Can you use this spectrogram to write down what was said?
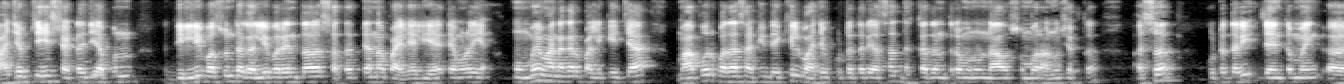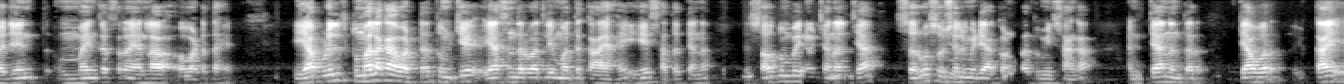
भाजपची ही स्ट्रॅटर्जी आपण दिल्लीपासून तर गल्लीपर्यंत सातत्यानं पाहिलेली आहे. त्यामुळे मुंबई महानगरपालिकेच्या महापौर पदासाठी देखील भाजप कुठंतरी असा धक्कातंत्र म्हणून नाव समोर आणू शकतं असं कुठंतरी जयंत मयंक जयंत मयंकर सर यांना वाटत आहे. यापुढील तुम्हाला काय वाटतं? तुमचे या संदर्भातले मत काय आहे? हे सातत्यानं साऊथ मुंबई न्यूज चॅनलच्या सर्व सोशल मीडिया अकाउंटला तुम्ही सांगा. आणि त्यानंतर त्यावर काय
